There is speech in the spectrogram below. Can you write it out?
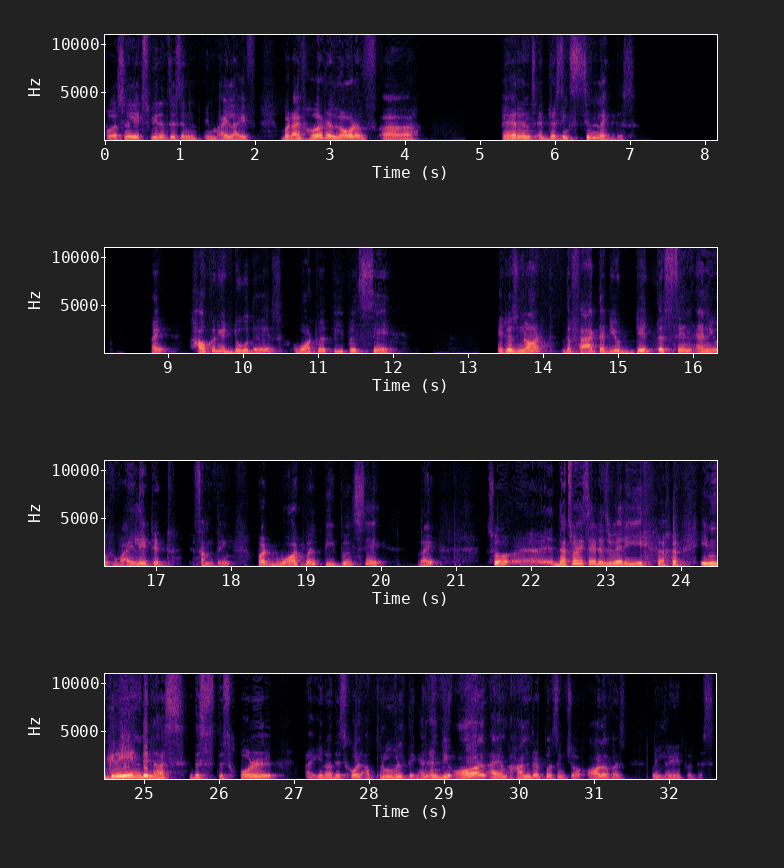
personally experiences in in my life, but I've heard a lot of uh, parents addressing sin like this. Right? How could you do this? What will people say? It was not the fact that you did the sin and you violated something, but what will people say? Right? So uh, that's why I said it's very ingrained in us this this whole uh, you know this whole approval thing, and and we all I am hundred percent sure all of us will relate with this,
